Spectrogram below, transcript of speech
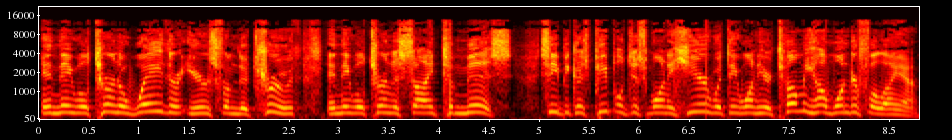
And they will turn away their ears from the truth and they will turn aside to miss. See, because people just want to hear what they want to hear. Tell me how wonderful I am.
